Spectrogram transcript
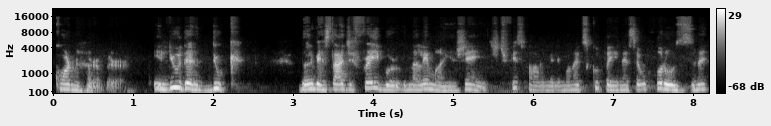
Kornherber e Luder Duke, da Universidade de Freiburg, na Alemanha. Gente, difícil falar nome alemão, né? Desculpa aí, né? Isso é horroroso, né?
